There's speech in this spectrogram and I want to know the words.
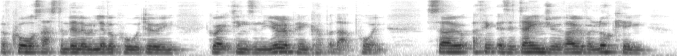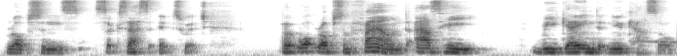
of course Aston Villa and Liverpool were doing great things in the European Cup at that point. So I think there's a danger of overlooking Robson's success at Ipswich. But what Robson found as he regained at Newcastle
